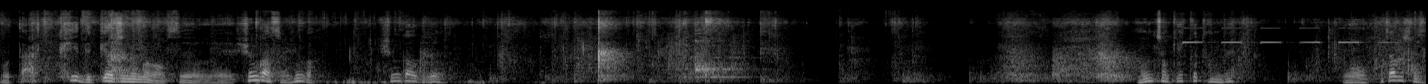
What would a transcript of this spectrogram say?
뭐 딱히 느껴지는 건 없어요. 예, 흉가 써요, 흉가. 흉가고요. 엄청 깨끗한데? 오, 화장실에서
